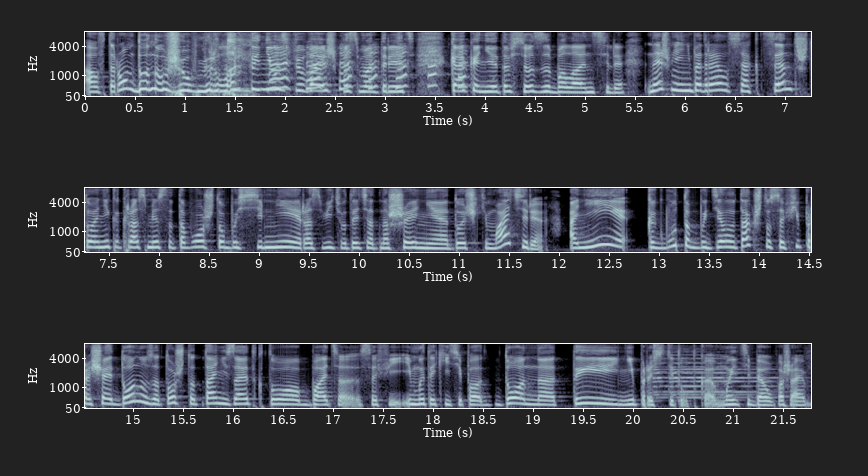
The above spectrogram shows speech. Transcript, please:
а во втором Дона уже умерла, ты не успеваешь посмотреть, как они это все забалансили. Знаешь, мне не понравился акцент, что они как раз вместо того, чтобы сильнее развить вот эти отношения дочки-матери, они как будто бы делают так, что Софи прощает Дону за то, что та не знает, кто батя Софи. И мы такие, типа, Донна, ты не проститутка, мы тебя уважаем.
